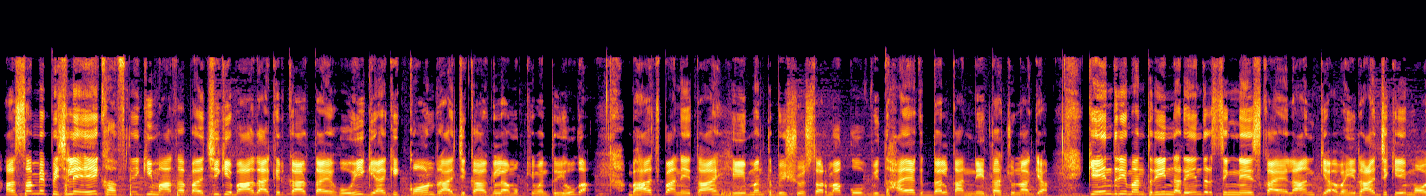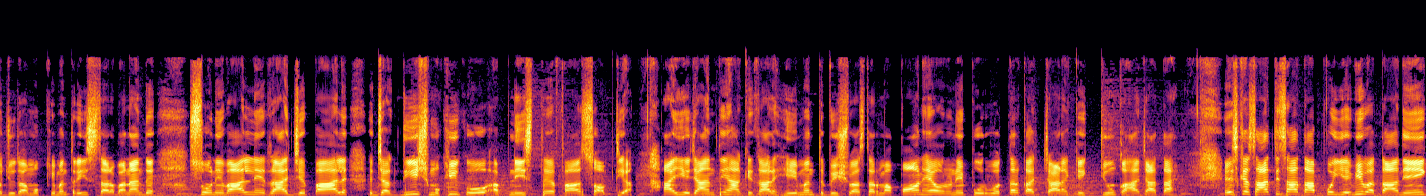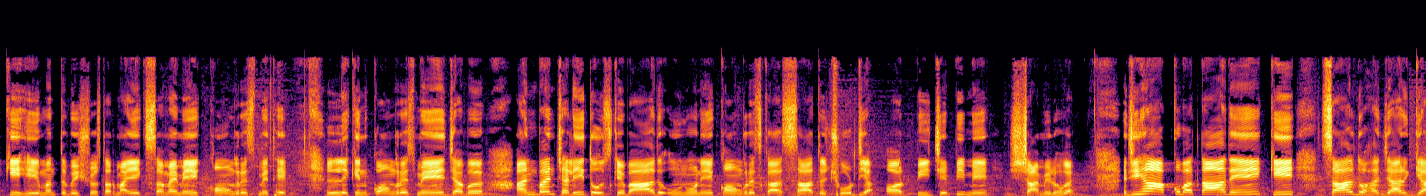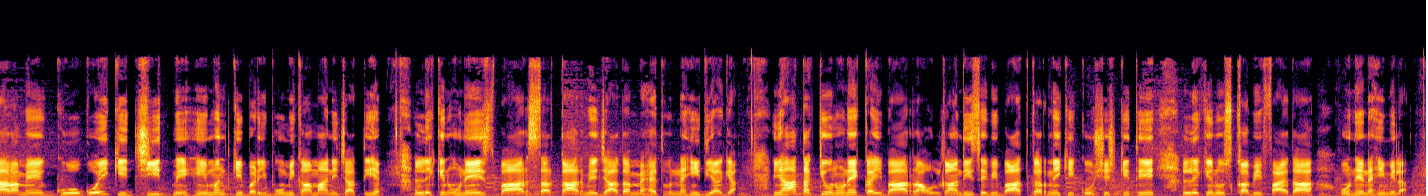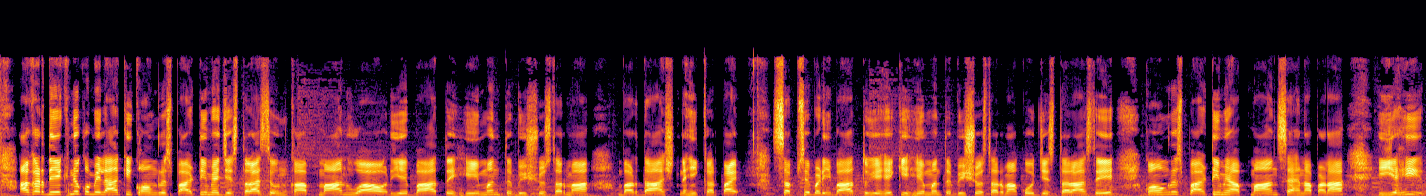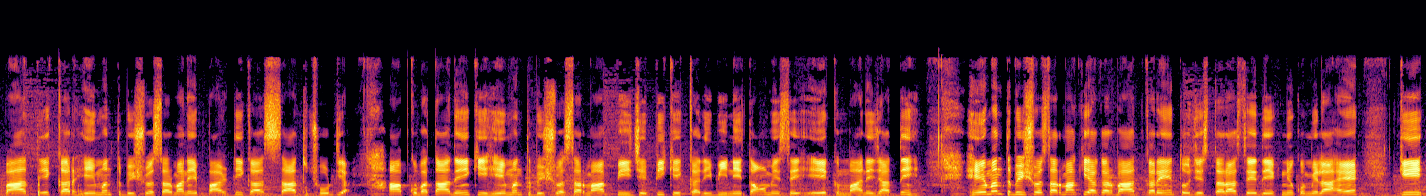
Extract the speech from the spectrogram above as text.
असम में पिछले एक हफ़्ते की माथापर्ची के बाद आखिरकार तय हो ही गया कि कौन राज्य का अगला मुख्यमंत्री होगा। भाजपा नेता हेमंत बिश्व शर्मा को विधायक दल का नेता चुना गया। केंद्रीय मंत्री नरेंद्र सिंह ने इसका ऐलान किया। वहीं राज्य के मौजूदा मुख्यमंत्री सर्बानंद सोनेवाल ने राज्यपाल जगदीश मुखी को अपनी इस्तीफा सौंप दिया। आइए जानते हैं आखिरकार हेमंत बिश्वा शर्मा कौन है और उन्हें पूर्वोत्तर का चाणक्य क्यों कहा जाता है? इसके साथ ही साथ आपको ये भी बता दें कि हेमंत विश्व शर्मा एक समय में कांग्रेस में थे, लेकिन कांग्रेस में जब अनबन चली तो उसके बाद उन्होंने कांग्रेस का साथ छोड़ दिया और बीजेपी में शामिल हो गए। जी हाँ आपको बता दें कि साल 2011 में गोगोई की जीत में हेमंत की बड़ी भूमिका मानी जाती है, लेकिन उन्हें इस बार सरकार में ज़्यादा महत्व नहीं दिया गया। यहाँ तक कि उन्होंने कई बार राहुल गांधी से भी बात करने की कोशिश की थी, लेकिन उसका भी फ़ायदा उन्हें नहीं मिला। अगर देखने को मिला कि कांग्रेस पार्टी में जिस तरह से उनका अपमान हुआ और ये बात हेमंत विश्व शर्मा बर्दाश्त नहीं कर पाए, सबसे बड़ी बात तो यह है कि हेमंत विश्व शर्मा को जिस तरह से कांग्रेस पार्टी में अपमान सहना पड़ा, यही बात देखकर हेमंत विश्व शर्मा ने पार्टी का साथ छोड़ दिया। आपको बता दें कि हेमंत विश्व शर्मा बीजेपी के करीबी नेताओं में से एक माने जाते हैं। हेमंत विश्व शर्मा की अगर बात करें तो जिस तरह से देखने को मिला है कि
